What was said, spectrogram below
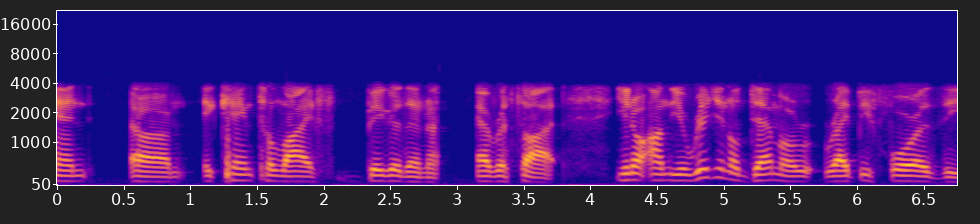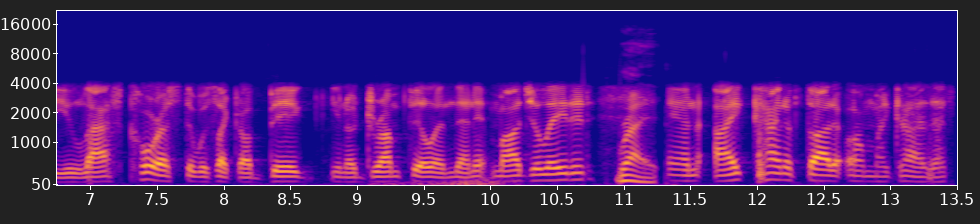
and um, it came to life bigger than I ever thought. You know, on the original demo, right before the last chorus, there was like a big, you know, drum fill, and then it modulated. Right. And I kind of thought, oh my god, that's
